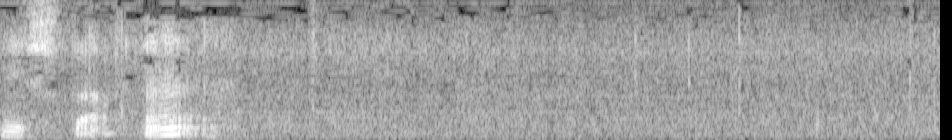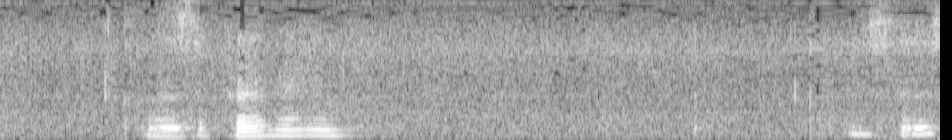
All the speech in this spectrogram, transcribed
You stop that. Close the program. Close this.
